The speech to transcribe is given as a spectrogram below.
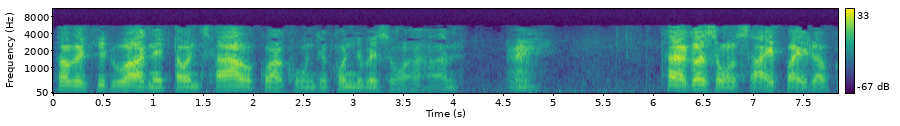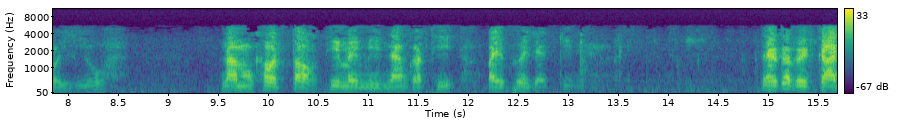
เขาก็คิดว่าในตอนเช้ากว่าคงจะคนจะไปส่งอาหาร ถ้าก็ส่งสายไปเราก็หิวนำข้าวตอกที่ไม่มีน้ำกะทิไปเพื่อจะกิน แต่ก็เป็นการ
